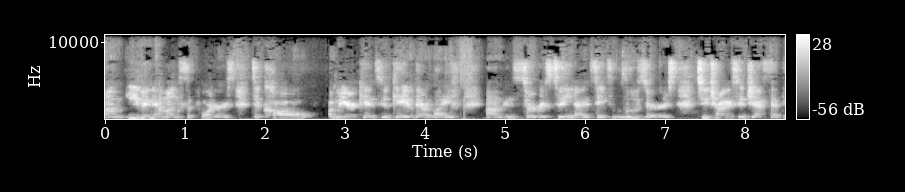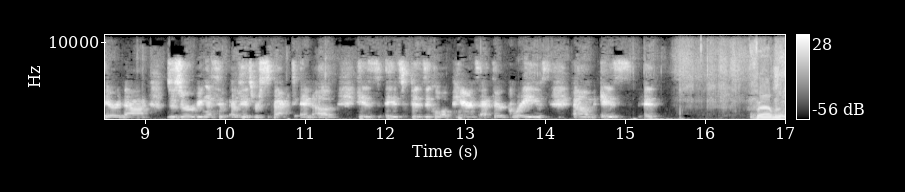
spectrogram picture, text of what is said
um, even among supporters, to call Americans who gave their life um, in service to the United States losers to try to suggest that they're not deserving of, of his respect and of his his physical appearance at their graves um, is. Family,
